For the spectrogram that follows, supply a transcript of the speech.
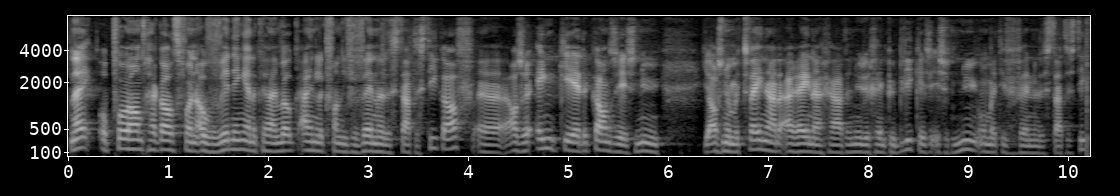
Nee, op voorhand ga ik altijd voor een overwinning. En dan zijn we ook eindelijk van die vervelende statistiek af. Eh, als er één keer de kans is, nu je als nummer twee naar de arena gaat en nu er geen publiek is, is het nu om met die vervelende statistiek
